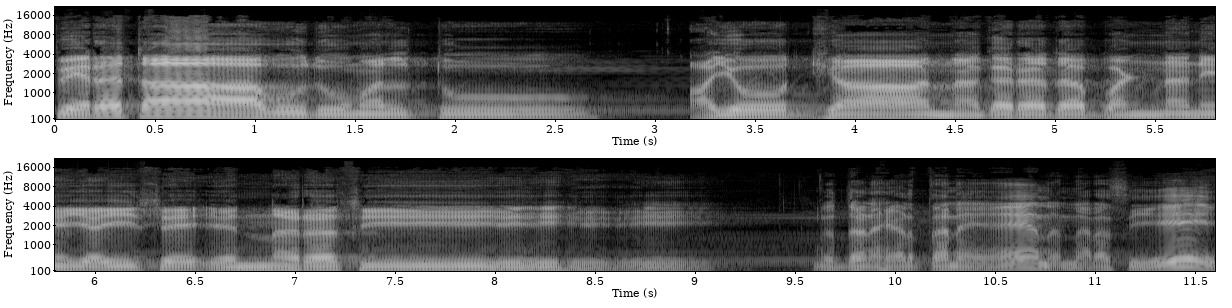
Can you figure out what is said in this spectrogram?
ಪೆರತಾವುದು ಮಲ್ತು ಅಯೋಧ್ಯ ನಗರದ ಬಣ್ಣನೆಯೈಸೆ ಎನ್ನರಸಿ. ಉದ್ದಣ ಹೇಳ್ತಾನೆ ನರಸಿ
